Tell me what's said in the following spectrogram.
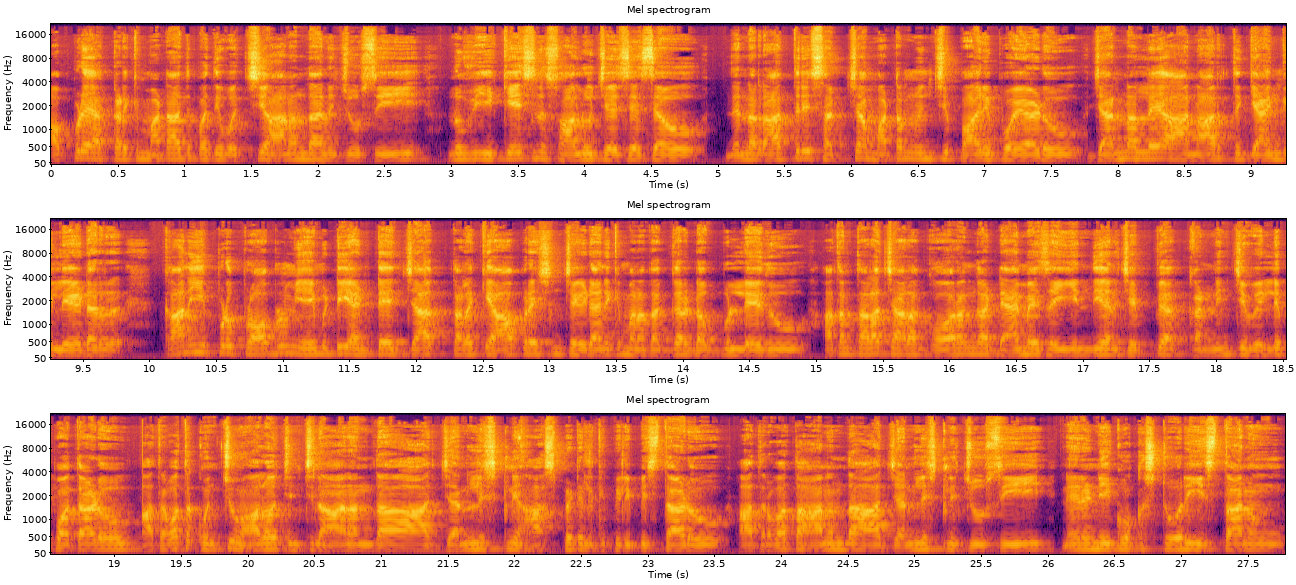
అప్పుడే అక్కడికి మఠాధిపతి వచ్చి ఆనందాన్ని చూసి నువ్వు ఈ కేసుని సాల్వ్ చేసేసావు. నిన్న రాత్రి సత్య మఠం నుంచి పారిపోయాడు. జర్నల్లే ఆ నార్త్ గ్యాంగ్ లీడర్. కానీ ఇప్పుడు ప్రాబ్లం ఏమిటి అంటే జాక్ తలకి ఆపరేషన్ చేయడానికి మన దగ్గర డబ్బులు లేదు. అతని తల చాలా ఘోరంగా డ్యామేజ్ అయ్యింది అని చెప్పి అక్కడి నుంచి వెళ్ళిపోతాడు. ఆ తర్వాత కొంచెం ఆలోచించిన ఆనంద ఆ జర్నలిస్ట్ని హాస్పిటల్కి పిలిపిస్తాడు. ఆ తర్వాత ఆనంద ఆ జర్నలిస్ట్ని చూసి నేను నీకు ఒక స్టోరీ ఇస్తాను.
